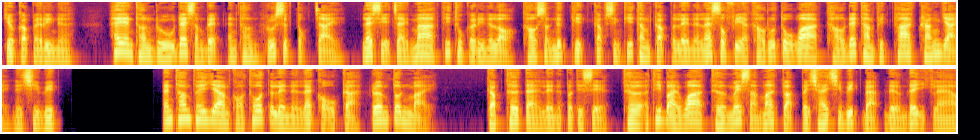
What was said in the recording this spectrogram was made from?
เกี่ยวกับเอรินเน ให้แอนทอนรู้ได้สำเร็จแอนทอนรู้สึกตกใจ และเสียใจมากที่ถูกอรีนาหลอกเขาสำนึกผิดกับสิ่งที่ทำกับเอเลนและโซเฟียเขารู้ตัวว่าเขาได้ทำผิดพลาดครั้งใหญ่ในชีวิตแอนทอนพยายามขอโทษเอเลนและขอโอกาสเริ่มต้นใหม่ กับเธอแต่เอเลนปฏิเสธ เธออธิบายว่าเธอไม่สามารถกลับไปใช้ชีวิตแบบเดิมได้อีกแล้ว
